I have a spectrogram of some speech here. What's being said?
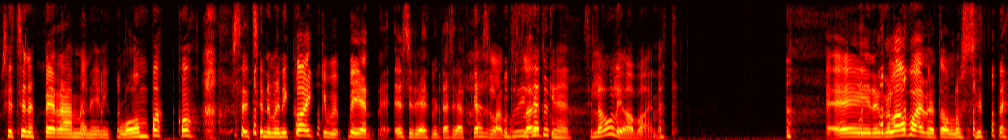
Sitten sinne perään meni niin kuin lompakko. Sitten sinne meni kaikki esineet, mitä sieltä Mutta käsilaukusta siis löytyi. hetkinen, sillä oli avaimet. Ei ne kyllä avaimet ollut sitten.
